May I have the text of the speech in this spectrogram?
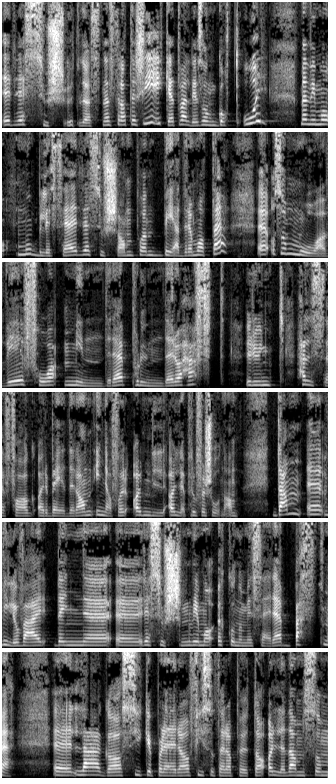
ressursutløsende strategi. Ikke et veldig sånn godt ord, men vi må mobilisere ressursene på en bedre måte. Og så må vi få mindre plunder og heft rundt helsefagarbeiderne innenfor alle, profesjonene. De eh, vil jo være den eh, ressursen vi må økonomisere best med. Eh, leger, sykepleiere, fysioterapeuter, alle dem som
